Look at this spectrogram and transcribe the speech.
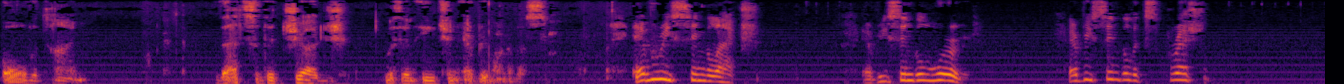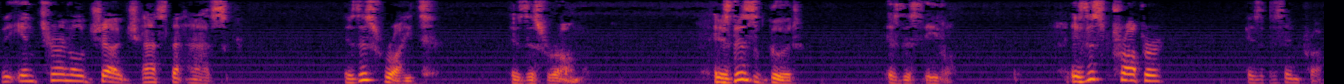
all the time. That's the judge within each and every one of us. Every single action, every single word, every single expression, the internal judge has to ask, is this right? Is this wrong? Is this good? Is this evil? Is this proper? Is this improper?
